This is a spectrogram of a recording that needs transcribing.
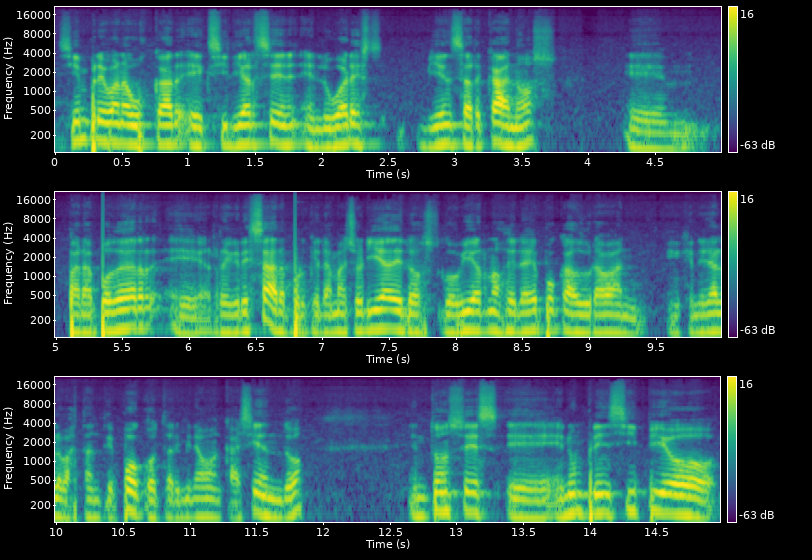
siempre van a buscar exiliarse en, lugares bien cercanos eh, para poder eh, regresar, porque la mayoría de los gobiernos de la época duraban en general bastante poco, terminaban cayendo. Entonces, eh, en un principio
